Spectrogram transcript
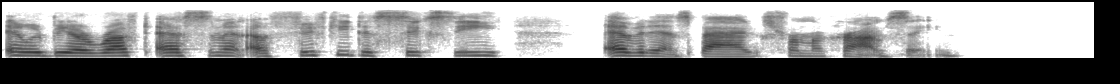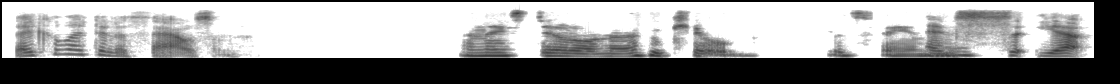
it would be a rough estimate of 50 to 60 evidence bags from a crime scene. They collected a thousand. And they still don't know who killed this family. And yep.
